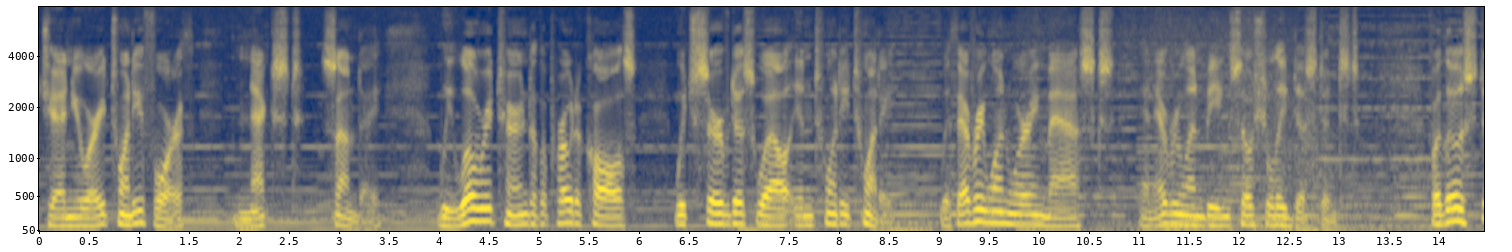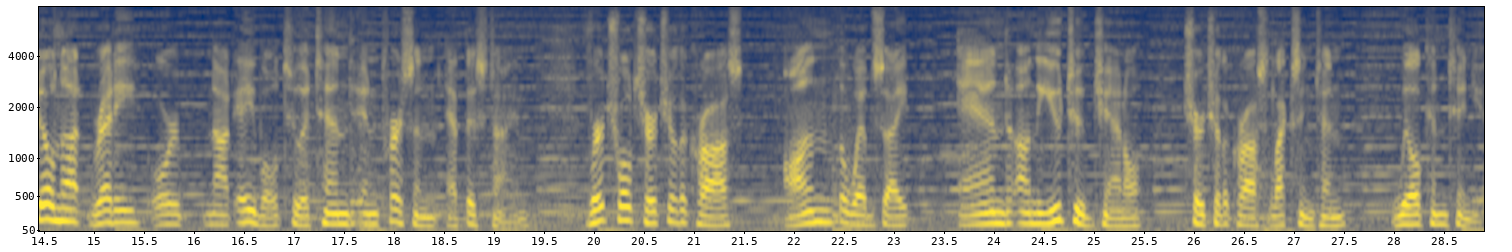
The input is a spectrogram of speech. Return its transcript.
January 24th, next Sunday, we will return to the protocols which served us well in 2020, with everyone wearing masks and everyone being socially distanced for those still not ready or not able to attend in person at this time, Virtual Church of the Cross on the website and on the YouTube channel Church of the Cross Lexington will continue.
